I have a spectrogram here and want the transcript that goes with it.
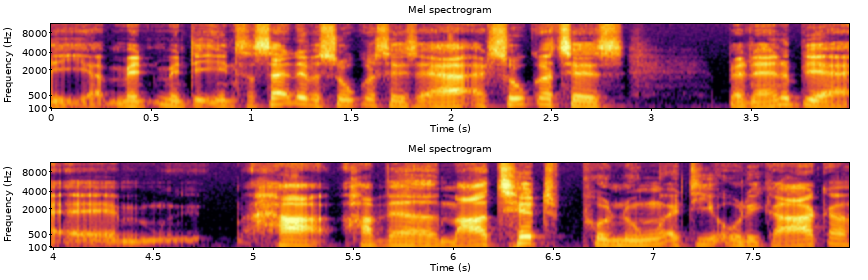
idéer. Men, men det interessante ved Sokrates er, at Sokrates blandt andet bliver, øh, har, har været meget tæt på nogle af de oligarker,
